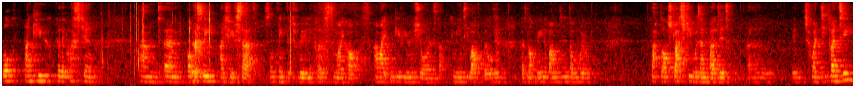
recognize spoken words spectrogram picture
Well, thank you for the question. And um, obviously, as you've said, something that's really close to my heart. And I can give you an assurance that community wealth building has not been abandoned on Wirral. In fact, our strategy was embedded uh, in 2020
